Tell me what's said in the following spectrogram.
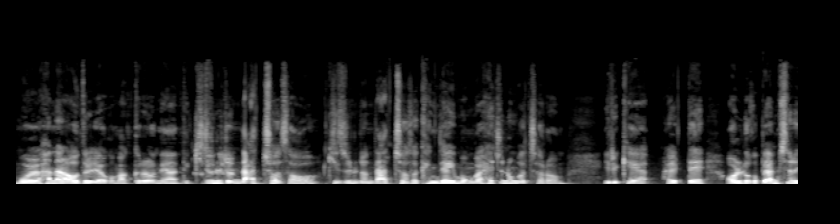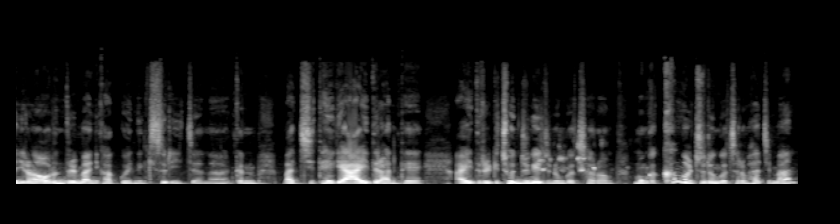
뭘 하나를 얻으려고 막 그런 애한테 기준을 좀 낮춰서, 기준을 좀 낮춰서 굉장히 뭔가 해주는 것처럼 이렇게 할 때 얼르고 뺨치는 이런 어른들만이 갖고 있는 기술이 있잖아. 그러니까 마치 대개 아이들한테 아이들을 이렇게 존중해 주는 것처럼 뭔가 큰 걸 주는 것처럼 하지만,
